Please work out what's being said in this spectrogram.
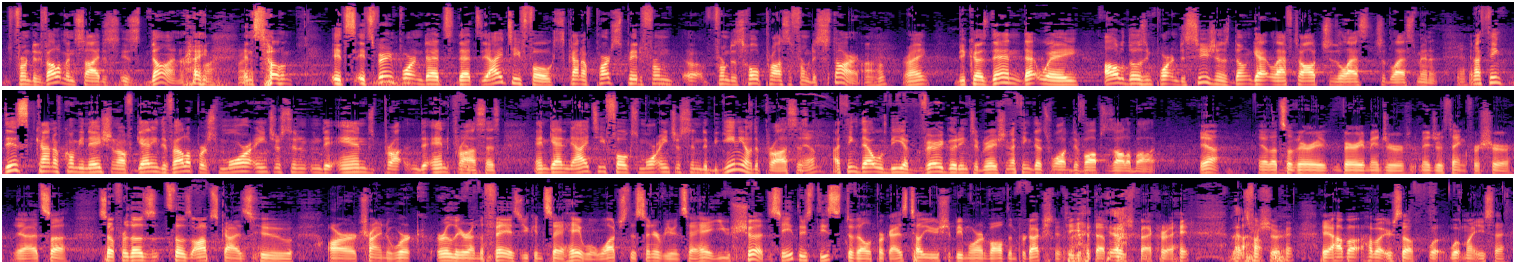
from the development side is, is done right? right? And so it's, it's very important that, that the IT folks kind of participate from, uh, from this whole process from the start, uh-huh. right? Because then that way, all of those important decisions don't get left out to the last, to the last minute. Yeah. And I think this kind of combination of getting developers more interested in the end, pro- the end process yeah. and getting the IT folks more interested in the beginning of the process, yeah. I think that would be a very good integration. I think that's what DevOps is all about. Yeah, yeah, that's a very, very major, major thing for sure. Yeah, it's a uh, so for those those ops guys who are trying to work earlier in the phase, you can say, hey, well, watch this interview and say, hey, you should see these these developer guys tell you you should be more involved in production if you get that yeah. pushback, right? That's for sure. yeah. How about how about yourself? What what might you say?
